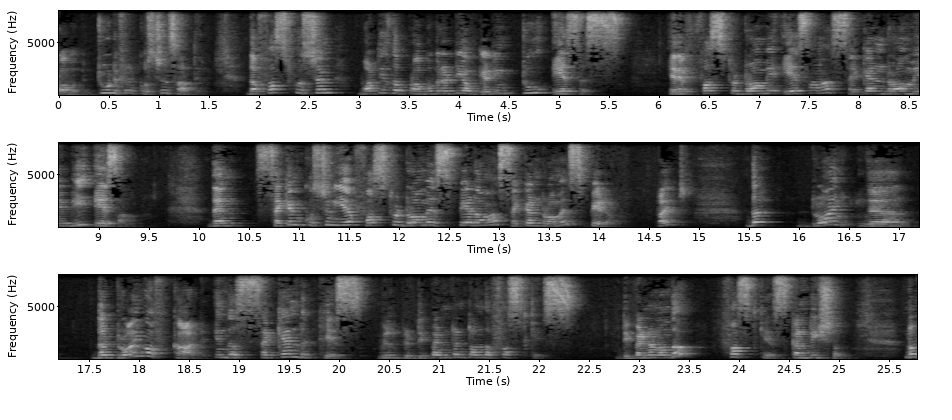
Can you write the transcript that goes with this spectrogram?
probability two different questions are there the first question what is the probability of getting two aces यानी फर्स्ट ड्रॉ में एस आना सेकेंड ड्रॉ में भी एस आना देन सेकेंड क्वेश्चन ये फर्स्ट ड्रॉ में स्पेड आना सेकेंड ड्रॉ में स्पेड आना राइट द ड्रॉइंग the drawing of card in the second case will be dependent on the first case dependent on the first case conditional now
